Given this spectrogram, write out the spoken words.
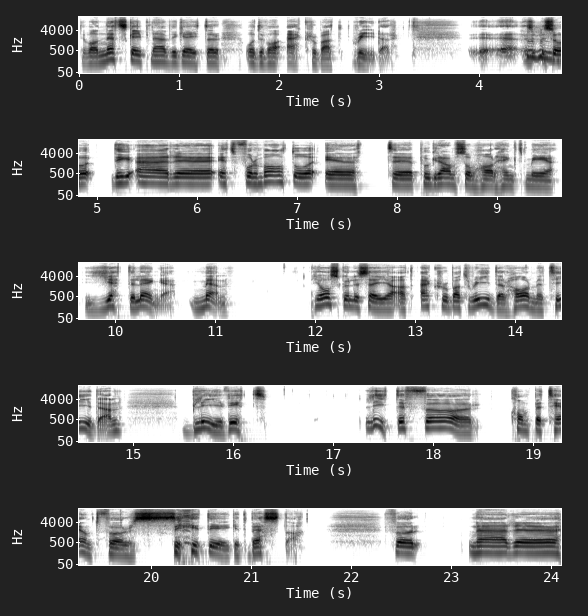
Det var Netscape Navigator och det var Acrobat Reader. Mm. Så det är ett format och ett ett eh, program som har hängt med jättelänge. Men jag skulle säga att Acrobat Reader har med tiden blivit lite för kompetent för sitt eget bästa. För när, eh,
